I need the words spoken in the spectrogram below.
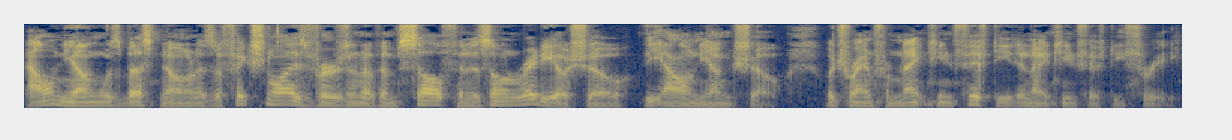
Alan Young was best known as a fictionalized version of himself in his own radio show, The Alan Young Show, which ran from 1950 to 1953.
